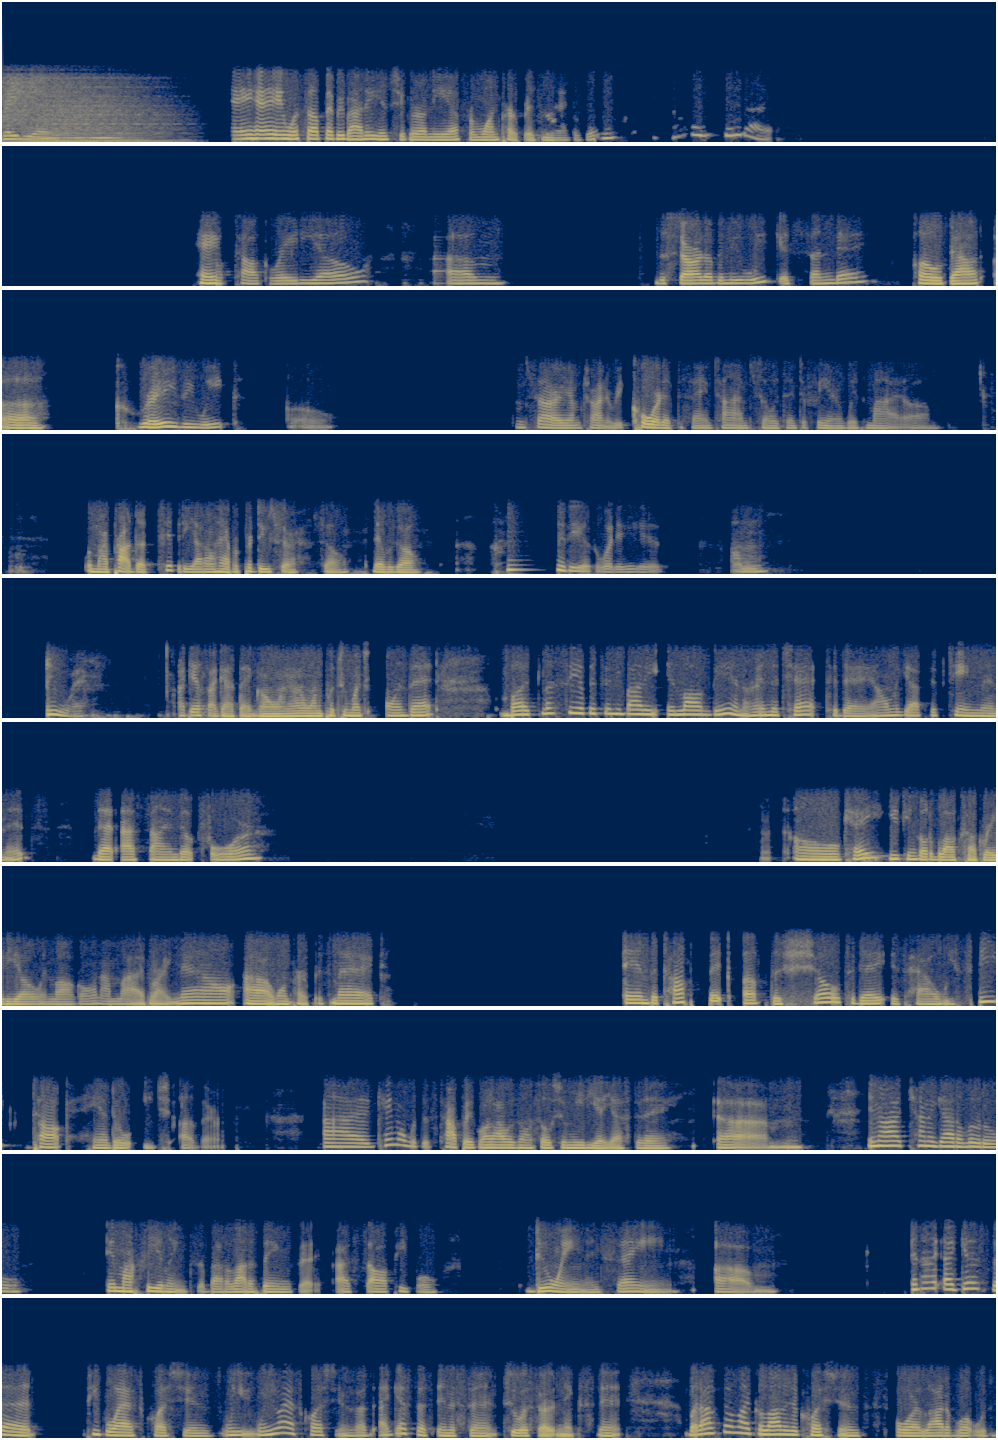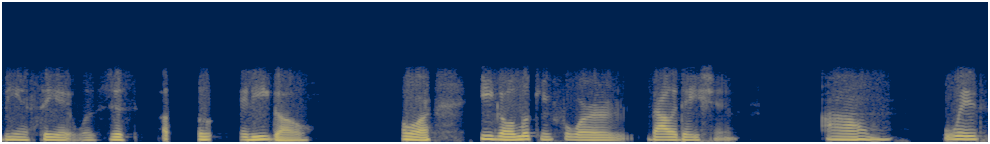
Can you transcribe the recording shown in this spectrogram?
Radio. Hey, hey, what's up, everybody? It's your girl Nia from One Purpose Magazine. How do that? Hey, Talk Radio. Um, the start of a new week It's Sunday. Closed out a crazy week. Oh, I'm sorry. I'm trying to record at the same time, so it's interfering with my um, with my productivity, I don't have a producer. So there we go. it is what it is. Um. Anyway, I guess I got that going. I don't want to put too much on that. But let's see if it's anybody in logged in or in the chat today. I only got 15 minutes that I signed up for. Okay, you can go to Blog Talk Radio and log on. I'm live right now. Uh, One Purpose Mag. And the topic of the show today is how we speak, talk, handle each other. I came up with this topic while I was on social media yesterday. Um, you know, I kind of got a little in my feelings about a lot of things that I saw people doing and saying um, and I, I guess that people ask questions when you when you ask questions. I, I guess that's innocent to a certain extent, but I feel like a lot of the questions or a lot of what was being said was just an ego or ego looking for validation. Um, with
